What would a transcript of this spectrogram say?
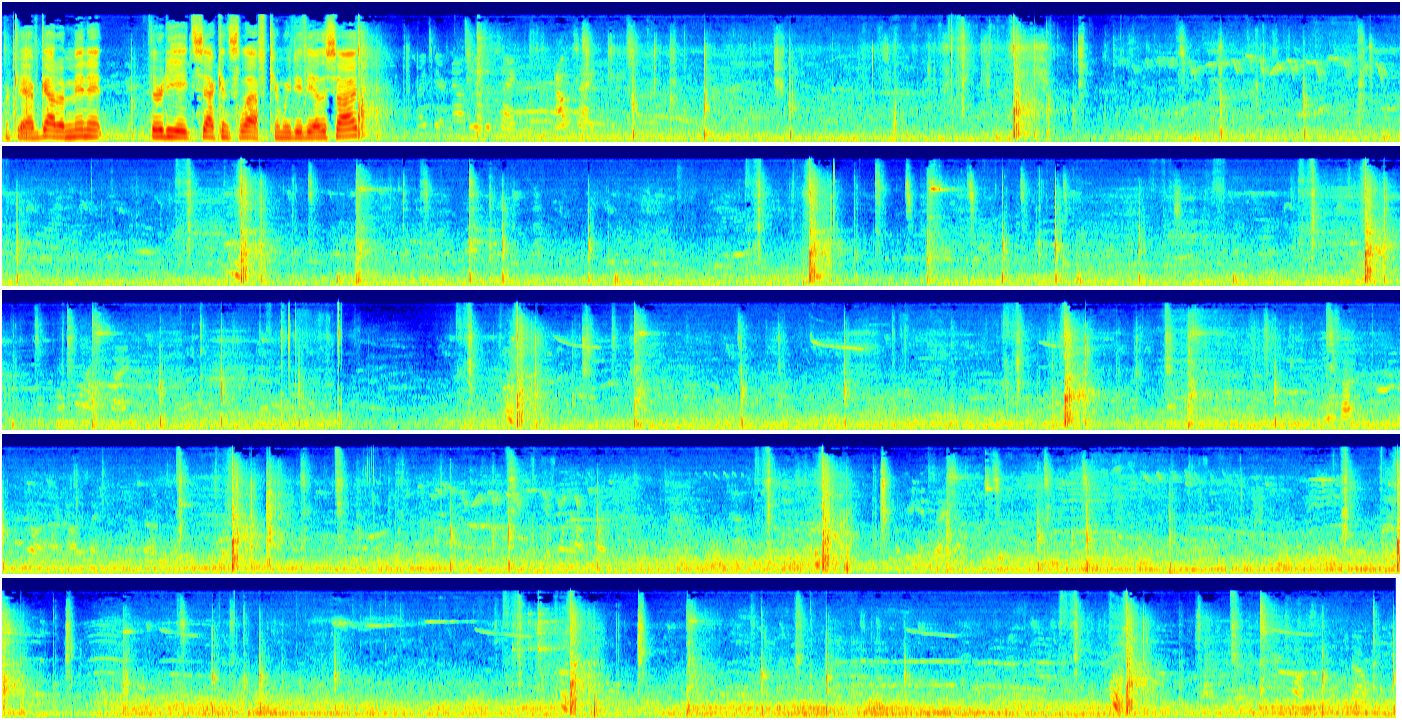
Okay, I've got a minute, 38 seconds left. Can we do the other side? possible without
